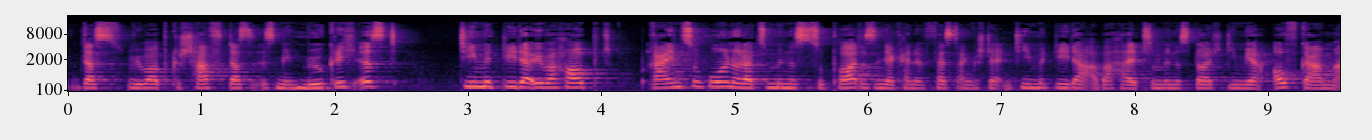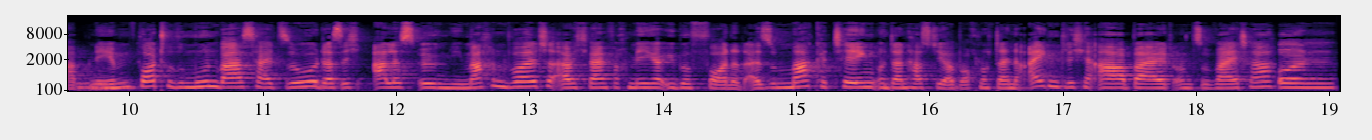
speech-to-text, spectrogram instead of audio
das überhaupt geschafft, dass es mir möglich ist, Teammitglieder überhaupt reinzuholen oder zumindest Support. Das sind ja keine festangestellten Teammitglieder, aber halt zumindest Leute, die mir Aufgaben abnehmen. Mhm. Vor To the Moon war es halt so, dass ich alles irgendwie machen wollte, aber ich war einfach mega überfordert. Also Marketing und dann hast du ja aber auch noch deine eigentliche Arbeit und so weiter. Und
